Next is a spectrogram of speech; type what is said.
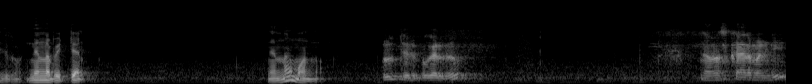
ఇదిగో నిన్న పెట్టాను. నిన్న మొన్న. తెలుపగలరు? నమస్కారం అండి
